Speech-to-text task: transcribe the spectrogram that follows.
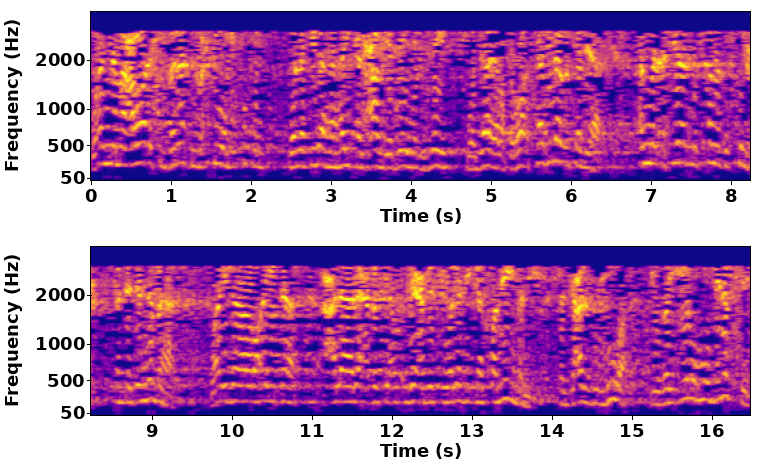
وانما عرائس البنات المحشوه بالقطن والتي لها هيكل عام يدين ورجلين ودائره في الرأس هذه لا بأس بها. أما الأشياء المتقنة الصنع فتجنبها. وإذا رأيت على لعبة أو لعبة ولدك صليبا فاجعله هو يغيره بنفسه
